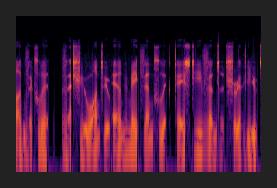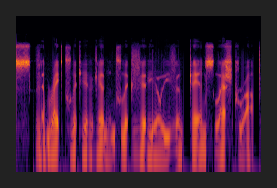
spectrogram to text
on the clip that you want to animate then click paste event attributes. Then right click it again and click video event pan slash crop.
